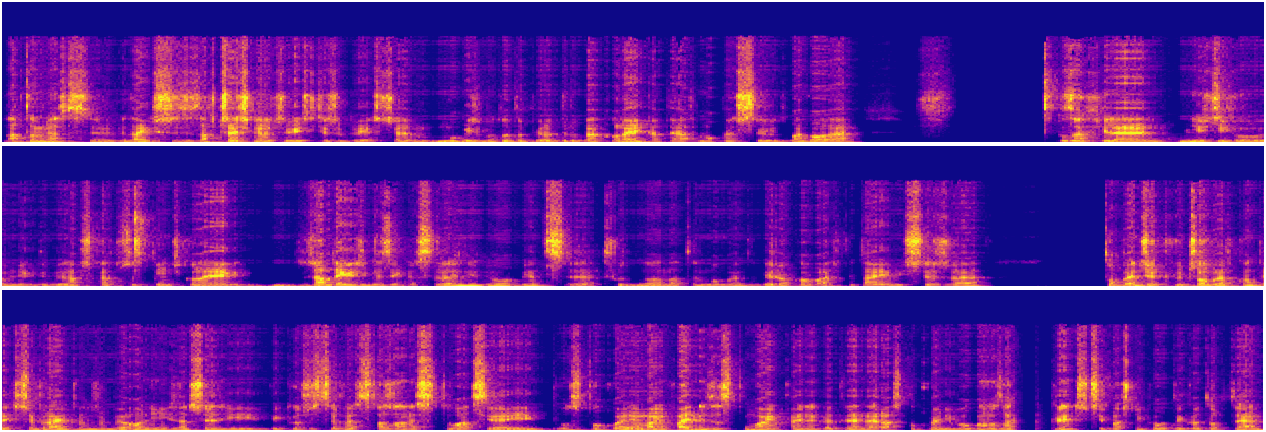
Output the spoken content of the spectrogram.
natomiast wydaje mi się, że za wcześnie oczywiście, żeby jeszcze mówić, bo to dopiero druga kolejka. Teraz Mopę strzelił dwa gole. Za chwilę nie zdziwiłbym mnie, gdyby na przykład przez pięć kolejek żadnej liczby z jego strony nie było, więc e, trudno na ten moment wyrokować. Wydaje mi się, że to będzie kluczowe w kontekście Brighton, żeby oni zaczęli wykorzystywać stwarzane sytuacje i spokojnie mają fajny zespół, mają fajnego trenera, spokojnie mogą zakręcić się właśnie koło tego top ten.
